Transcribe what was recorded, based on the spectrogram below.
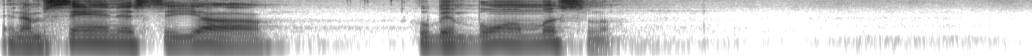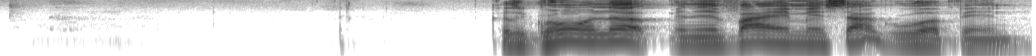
And I'm saying this to y'all who've been born Muslim. Because growing up in the environments I grew up in,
